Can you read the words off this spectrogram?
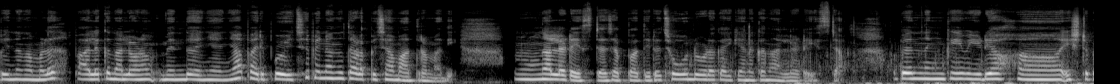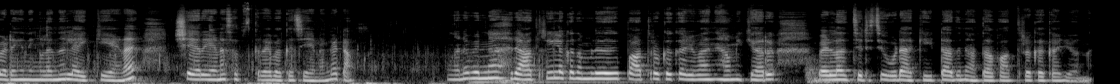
പിന്നെ നമ്മൾ പാലക്ക് നല്ലോണം വെന്ത് കഴിഞ്ഞ് കഴിഞ്ഞാൽ പരിപ്പ് ഒഴിച്ച് പിന്നെ ഒന്ന് തിളപ്പിച്ചാൽ മാത്രം മതി. നല്ല ടേസ്റ്റാണ് ചപ്പാത്തിയുടെ ചോറിന്റെ കൂടെ കഴിക്കാനൊക്കെ നല്ല ടേസ്റ്റാണ് അപ്പോൾ നിങ്ങൾക്ക് ഈ വീഡിയോ ഇഷ്ടപ്പെട്ടെങ്കിൽ നിങ്ങളൊന്ന് ലൈക്ക് ചെയ്യണേ. ഷെയർ ചെയ്യണേ സബ്സ്ക്രൈബൊക്കെ ചെയ്യണം കേട്ടോ. അങ്ങനെ പിന്നെ രാത്രിയിലൊക്കെ നമ്മൾ പാത്രമൊക്കെ കഴുകാൻ ഞാൻ മിക്കാറ് വെള്ളം ഇച്ചിരി ചൂടാക്കിയിട്ട് അതിനകത്ത് ആ പാത്രമൊക്കെ കഴുകുന്നത്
